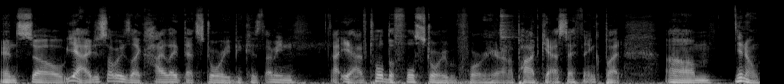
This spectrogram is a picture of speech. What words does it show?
And so, yeah, I just always like highlight that story because I mean, yeah, I've told the full story before here on a podcast, I think, but um, you know,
